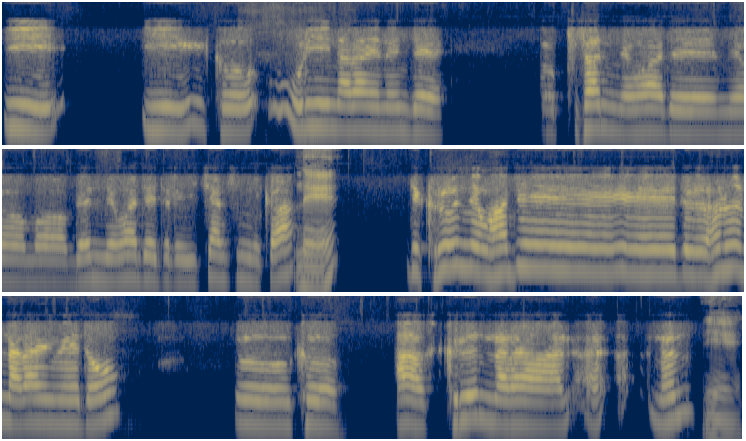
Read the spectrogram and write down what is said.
이, 이, 그, 우리나라에는 이제, 어, 부산 영화제며 뭐, 몇 영화제들이 있지 않습니까? 네, 이제 그런 영화제를 하는 나라임에도, 어, 그, 아, 그런 나라 는 예,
